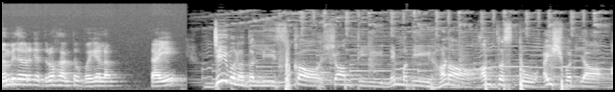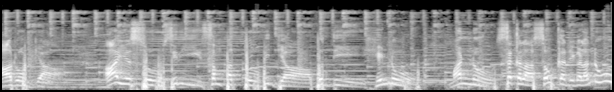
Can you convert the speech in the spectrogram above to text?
ನಂಬಿದವರಿಗೆ ದ್ರೋಹ ಅಂತೂ ಬಗೆಯಲ್ಲ. ತಾಯಿ ಜೀವನದಲ್ಲಿ ಸುಖ, ಶಾಂತಿ, ನೆಮ್ಮದಿ, ಹಣ, ಅಂತಸ್ತು, ಐಶ್ವರ್ಯ, ಆರೋಗ್ಯ, ಆಯಸ್ಸು, ಸಿರಿ, ಸಂಪತ್ತು, ವಿದ್ಯಾ, ಬುದ್ಧಿ, ಹೆಣ್ಣು, ಮಣ್ಣು, ಸಕಲ ಸೌಕರ್ಯಗಳನ್ನು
